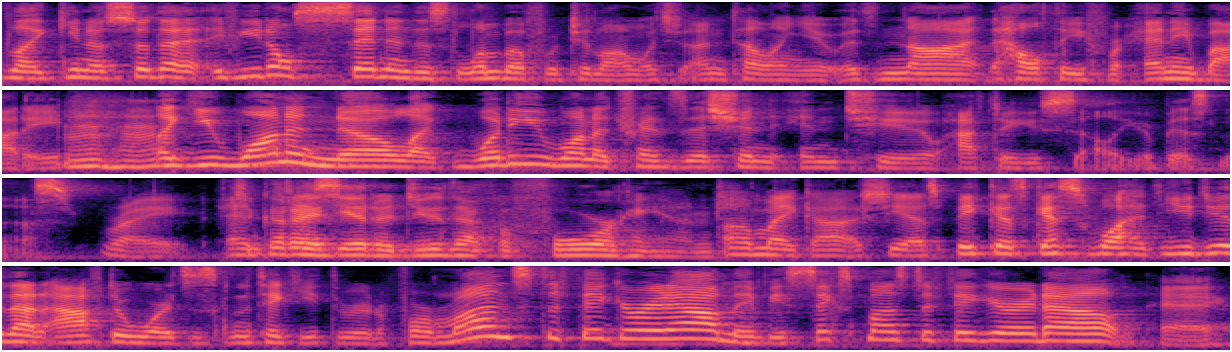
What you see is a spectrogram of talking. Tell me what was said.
like, you know, so that if you don't sit in this limbo for too long, which I'm telling you is not healthy for anybody, mm-hmm. like you want to know, like, what do you want to transition into after you sell your business, right? It's a good just- idea to do that beforehand. Oh my gosh, yes. Because guess what? You do that afterwards. It's going to take you three to four months to figure it out, maybe six months to figure it out. Hey,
